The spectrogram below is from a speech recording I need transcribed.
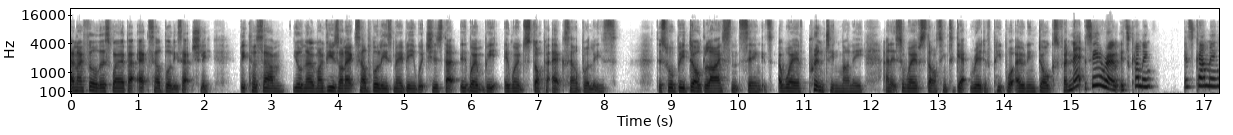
And I feel this way about XL bullies actually because um, you'll know my views on XL bullies maybe, which is that it won't be it won't stop at XL bullies. This will be dog licensing. It's a way of printing money, and it's a way of starting to get rid of people owning dogs for net zero. It's coming. It's coming.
